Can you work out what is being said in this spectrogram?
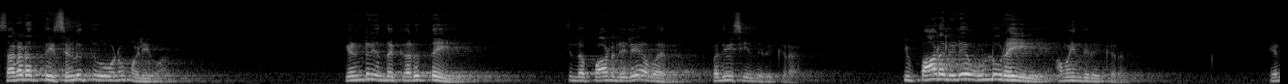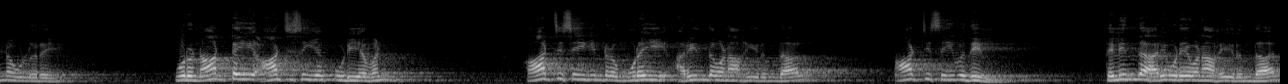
சகடத்தை செலுத்துவோனும் அழிவான் என்று இந்த கருத்தை இந்த பாடலிலே அவர் பதிவு செய்திருக்கிறார். இப்பாடலிலே உள்ளுரை அமைந்திருக்கிறது. என்ன உள்ளுரை? ஒரு நாட்டை ஆட்சி செய்யக்கூடியவன் ஆட்சி செய்கின்ற முறை அறிந்தவனாக இருந்தால் ஆட்சி செய்வதில் தெளிந்த அறிவுடையவனாக இருந்தால்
